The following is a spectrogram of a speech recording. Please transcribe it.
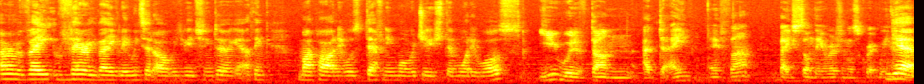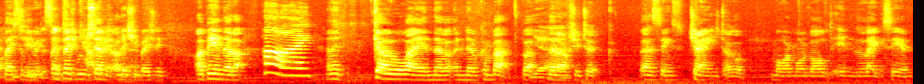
I remember va- very vaguely we said, "Oh, would you be interested in doing it?" I think my part in it was definitely more reduced than what it was. You would have done a day, if that, based on the original script we had. yeah, in mind. basically, You would basically, essentially we sent it. I cameo literally it. basically, I'd be in there like, "Hi," and then go away and never and never come back. But Yeah. then after it took, as things changed, I got more and more involved in the legacy and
